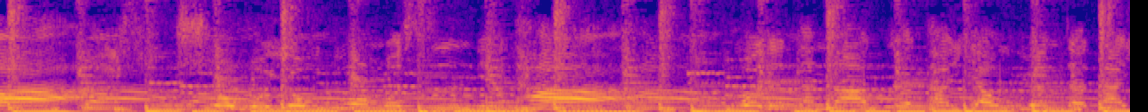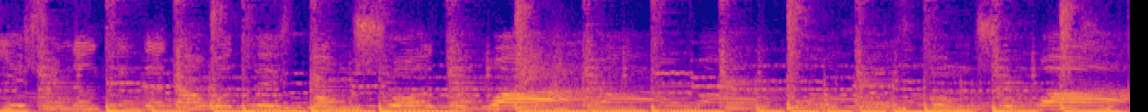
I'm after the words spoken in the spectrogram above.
话，诉说我有多么思念他。我的他那个他遥远的他，也许能听得到我对风说的话。说话，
